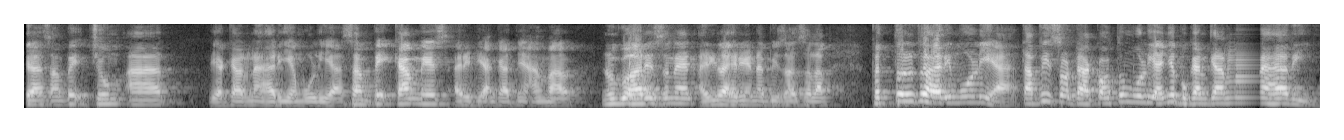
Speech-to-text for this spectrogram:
sampai Jumat, ya karena hari yang mulia. Sampai Kamis, hari diangkatnya amal. Nunggu hari Senin, hari lahirnya Nabi SAW. Betul itu hari mulia, tapi sodakoh itu mulianya bukan karena hari.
